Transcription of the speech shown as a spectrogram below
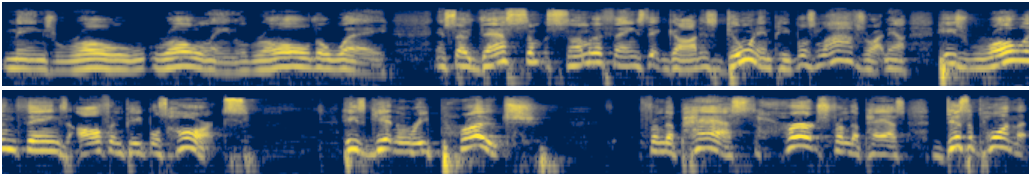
means roll, rolling, rolled away. And so that's some, some of the things that God is doing in people's lives right now. He's rolling things off in people's hearts. He's getting reproach from the past, hurts from the past, disappointment,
